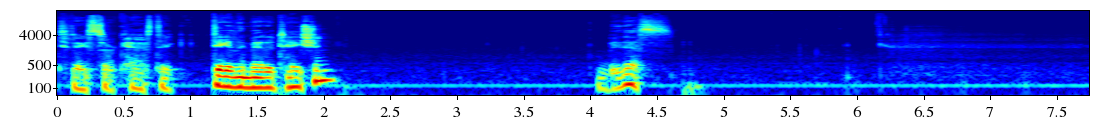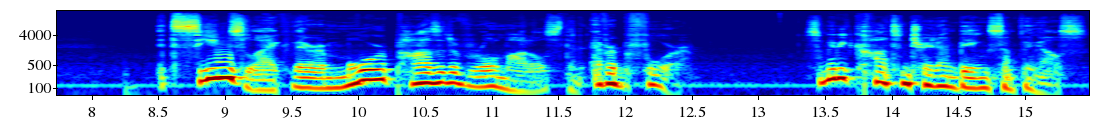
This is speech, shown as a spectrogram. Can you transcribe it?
Today's sarcastic daily meditation will be this. It seems like there are more positive role models than ever before, so maybe concentrate on being something else.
